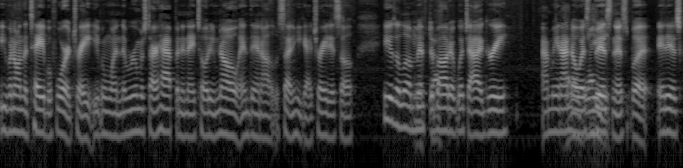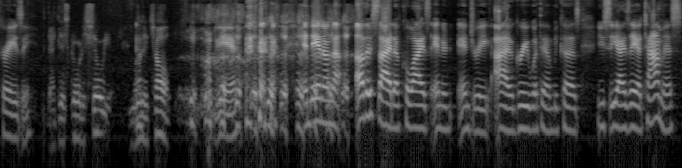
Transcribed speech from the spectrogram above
even on the table for a trade. Even when the rumors started happening, they told him no, and then all of a sudden he got traded. So he was a little yeah, miffed about it, which I agree. I mean, I, I know it's business, but it is crazy. That just go to show you, money talk. yeah. and then on the other side of Kawhi's in- injury, I agree with him because you see Isaiah Thomas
